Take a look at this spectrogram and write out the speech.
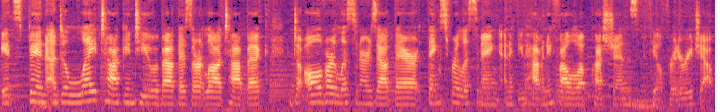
It's been a delight talking to you about this art law topic. And to all of our listeners out there, thanks for listening. And if you have any follow up questions, feel free to reach out.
